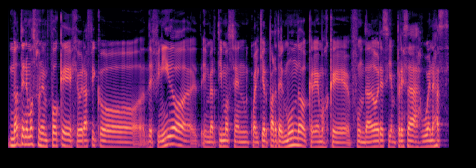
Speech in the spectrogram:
No tenemos un enfoque geográfico definido, invertimos en cualquier parte del mundo, creemos que fundadores y empresas buenas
